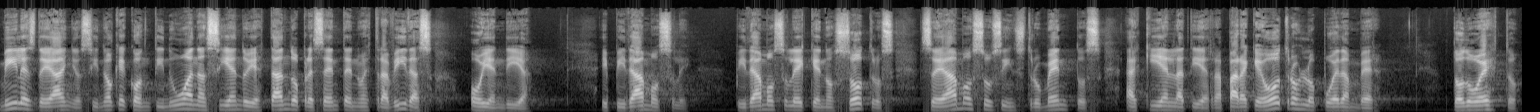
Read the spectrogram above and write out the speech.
miles de años, sino que continúa naciendo y estando presente en nuestras vidas hoy en día. Y pidámosle, pidámosle que nosotros seamos sus instrumentos aquí en la tierra para que otros lo puedan ver. Todo esto,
